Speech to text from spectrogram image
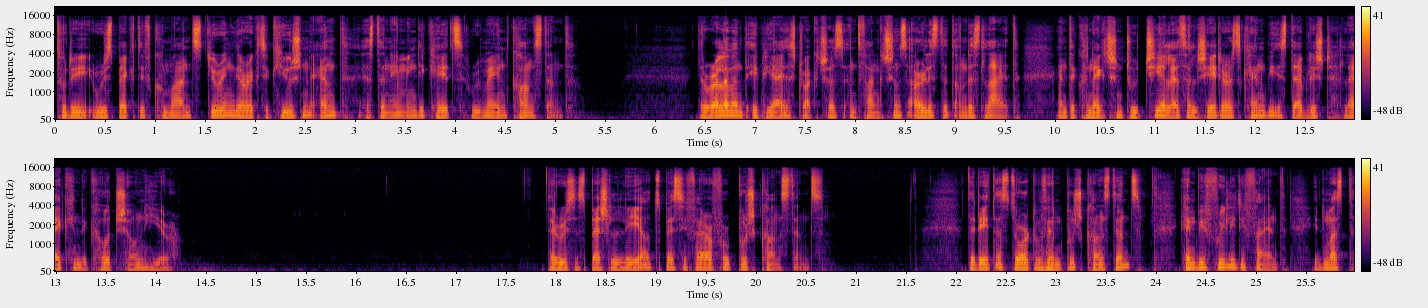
to the respective commands during their execution and, as the name indicates, remain constant. The relevant API structures and functions are listed on the slide, and the connection to GLSL shaders can be established like in the code shown here. There is a special layout specifier for push constants. The data stored within push constants can be freely defined. It must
